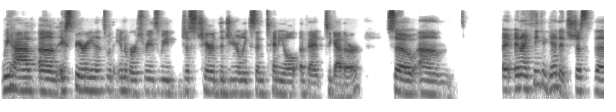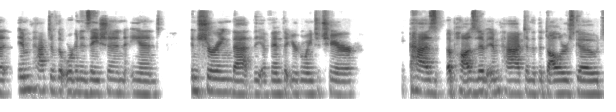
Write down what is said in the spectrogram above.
We have um, experience with anniversaries. We just chaired the junior league centennial event together. So um, and I think again, it's just the impact of the organization and ensuring that the event that you're going to chair has a positive impact and that the dollars go to,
